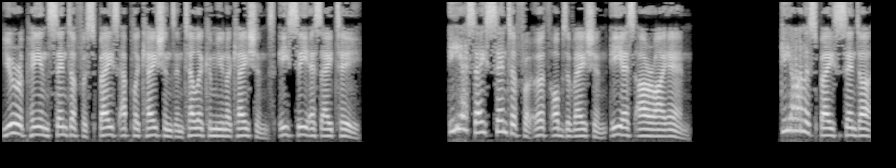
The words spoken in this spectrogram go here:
European Centre for Space Applications and Telecommunications ECSAT ESA Centre for Earth Observation ESRIN Guiana Space Centre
